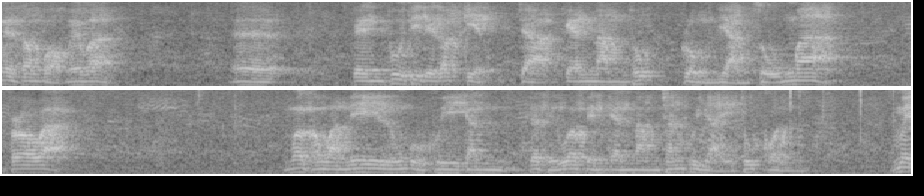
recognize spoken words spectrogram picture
เนี่ยต้องบอกเลยว่าเออเป็นผู้ที่ได้รับเกียรติจากแกนนำทุกกลุ่มอย่างสูงมาก เพราะว่า เมื่อกลางวันนี้หลวงปู่คุยกัน ก็ถือว่าเป็นแกนนำชั้นผู้ใหญ่ทุกคน ไม่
